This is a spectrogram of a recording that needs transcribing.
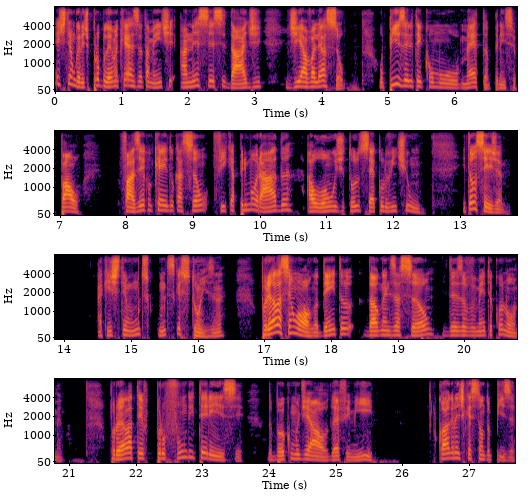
a gente tem um grande problema que é exatamente a necessidade de avaliação. O PISA ele tem como meta principal fazer com que a educação fique aprimorada ao longo de todo o século XXI. Então, ou seja, aqui a gente tem muitos, muitas questões, né? Por ela ser um órgão dentro da Organização de Desenvolvimento Econômico, por ela ter profundo interesse do Banco Mundial, do FMI, qual a grande questão do PISA?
